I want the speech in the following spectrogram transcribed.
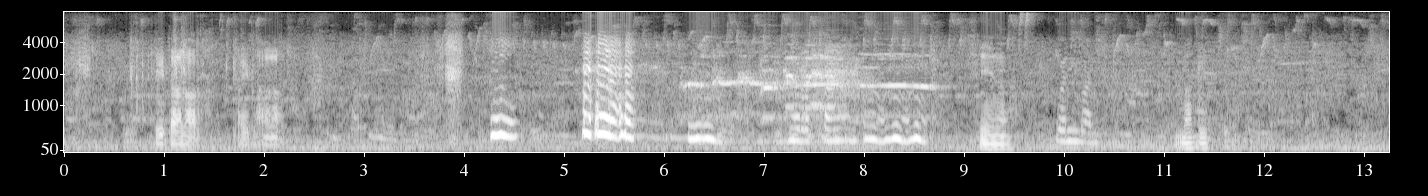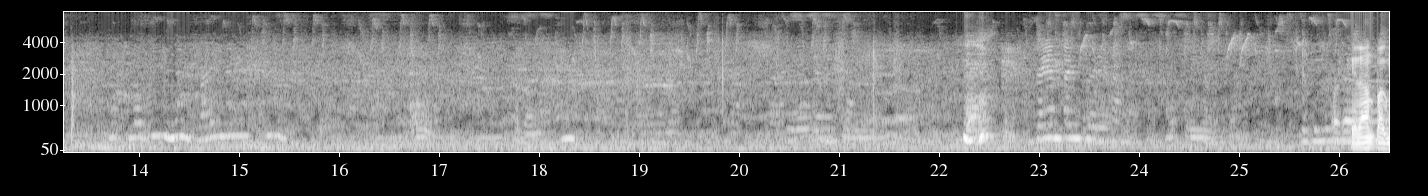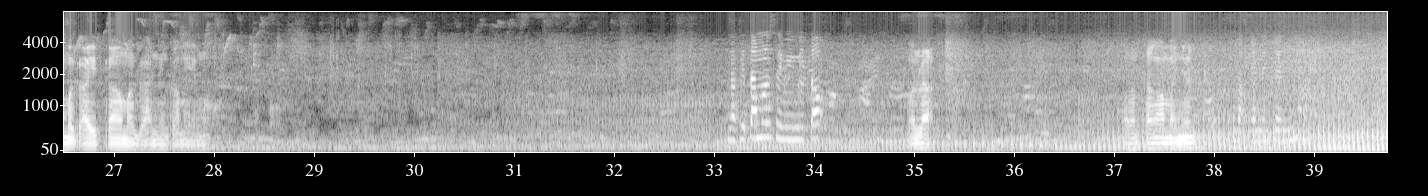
Dito, Nor. Pakita mo, Nor. Sino? One ban. Bakit? Kailangan pag mag-ahit ka, magaan yung kamay mo. Nakita mo si Mimito? Wala. Parang tanga man yun. Na dyan niya.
